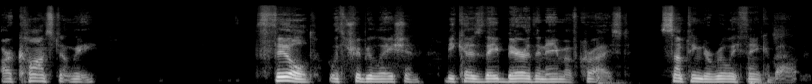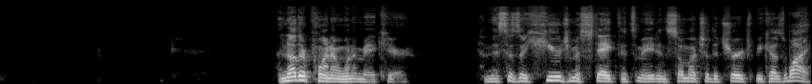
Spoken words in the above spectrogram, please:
are constantly filled with tribulation because they bear the name of Christ? Something to really think about. Another point I want to make here and this is a huge mistake that's made in so much of the church because why?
